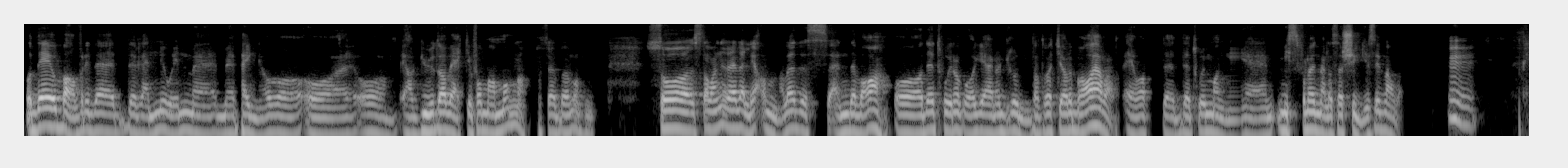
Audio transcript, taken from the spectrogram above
Og det er jo bare fordi det, det renner jo inn med, med penger og, og, og ja, Gud har veket for mammon, da, på å Så Stavanger er veldig annerledes enn det var. Og det tror jeg nok òg er en av grunnene til at Rødt gjør det bra her. Er jo at det, det tror jeg mange er misfornøyd med eller ser skyggesiden av det. Mm.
